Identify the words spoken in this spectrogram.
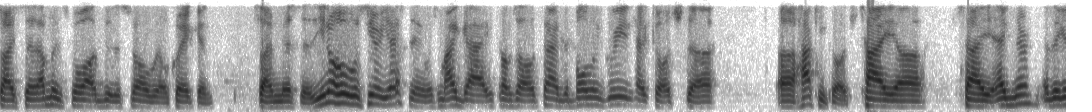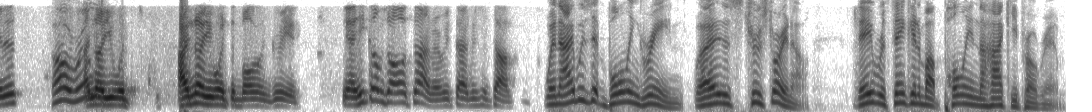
so I said I'm going to go out and do the snow real quick, and so I missed it. You know who was here yesterday? It was my guy. He comes all the time. The Bowling Green head coach, the uh, hockey coach, Ty uh, Ty Eigner, I think it is. Oh, really? I know you went. I know you went to Bowling Green. Yeah, he comes all the time. Every time he's in town. when I was at Bowling Green, well, it's a true story now. They were thinking about pulling the hockey program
